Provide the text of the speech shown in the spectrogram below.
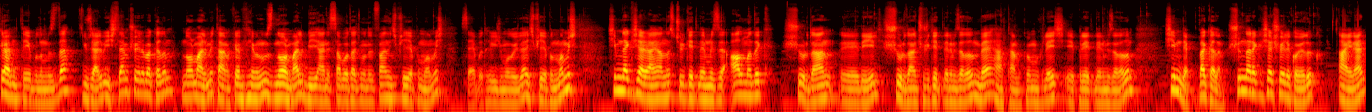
crafting table'ımızda güzel bir işlem. Şöyle bakalım normal mi? Tamam crafting table'ımız normal. Bir hani sabotaj modu falan hiçbir şey yapılmamış. Sabotaj moduyla hiçbir şey yapılmamış. Şimdi arkadaşlar yalnız çürüketlerimizi almadık. Şuradan e, değil şuradan çürüketlerimizi alalım ve ha tamam camouflage e, plate'lerimizi alalım. Şimdi bakalım şunları arkadaşlar şöyle koyuyorduk. Aynen.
